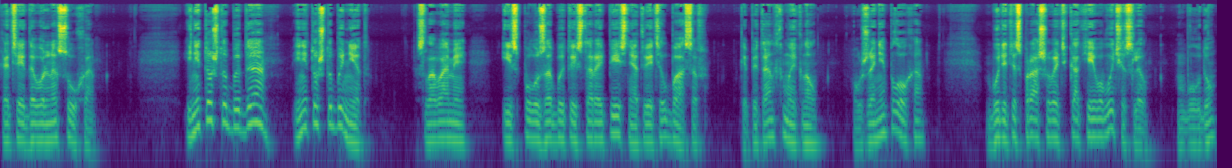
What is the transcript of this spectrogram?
хотя и довольно сухо. И не то чтобы «да», и не то чтобы «нет». Словами из полузабытой старой песни ответил Басов. Капитан хмыкнул. «Уже неплохо. Будете спрашивать, как я его вычислил?» «Буду»,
